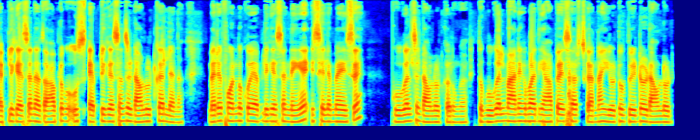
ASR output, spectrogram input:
एप्लीकेशन है तो आप लोग उस एप्लीकेशन से डाउनलोड कर लेना। मेरे फ़ोन में कोई एप्लीकेशन नहीं है, इसीलिए मैं इसे गूगल से डाउनलोड करूँगा। तो गूगल में आने के बाद यहाँ पे सर्च करना है यूट्यूब वीडियो डाउनलोड।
